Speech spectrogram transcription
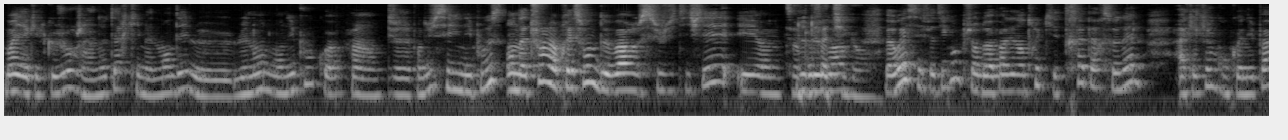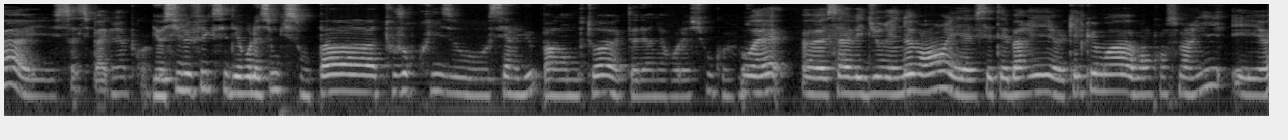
Moi, il y a quelques jours, j'ai un notaire qui m'a demandé le, le, nom de mon époux, quoi. Enfin, j'ai répondu c'est une épouse. On a toujours l'impression de devoir se justifier et euh, c'est un peu fatigant. Bah ouais, c'est fatigant. Puis on doit parler d'un truc qui est très personnel à quelqu'un qu'on connaît pas et ça, c'est pas agréable, quoi. Il y a aussi le fait que c'est des relations qui sont pas toujours prises au sérieux. Par exemple, toi, avec ta dernière relation, quoi. Ouais, euh, ça avait duré 9 ans et elle s'était barrée euh, quelques mois avant qu'on se marie et euh,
